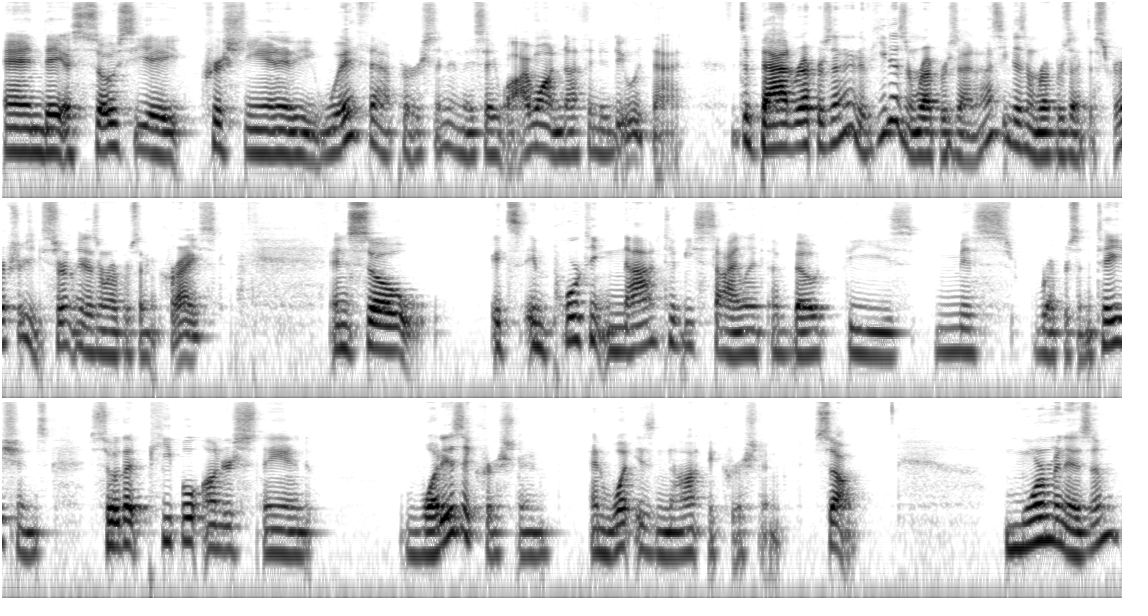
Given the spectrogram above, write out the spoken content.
And they associate Christianity with that person and they say, Well, I want nothing to do with that. It's a bad representative. He doesn't represent us. He doesn't represent the scriptures. He certainly doesn't represent Christ. And so it's important not to be silent about these misrepresentations so that people understand what is a Christian and what is not a Christian. So, Mormonism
